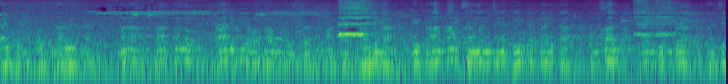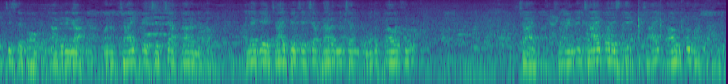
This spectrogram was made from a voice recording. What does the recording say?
రాజకీయ నాయకులు వస్తున్నారు వెళ్తున్నారు. మన ప్రాంతంలో రాజకీయ వాతావరణం గురించి మాట్లాడుతూ ఆ విధంగా ఈ ప్రాంతానికి సంబంధించిన దీర్ఘకాలిక అంశాలు అలాగే వీటిని కూడా మనం చర్చిస్తే బాగుంటుంది. ఆ విధంగా మనం ఛాయ్ పే చర్చ ప్రారంభిద్దాం. అలాగే ఛాయ్ పే చర్చ ప్రారంభించడానికి మొదటి కావాల్సింది ఛాయ్. సో వెంటనే ఛాయ్ కూడా ఇస్తే ఛాయ్ తాగుతూ మాట్లాడుతుంది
